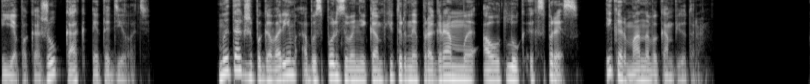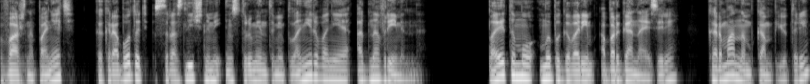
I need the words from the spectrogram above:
и я покажу, как это делать. Мы также поговорим об использовании компьютерной программы Outlook Express и карманного компьютера. Важно понять, как работать с различными инструментами планирования одновременно. Поэтому мы поговорим об органайзере, карманном компьютере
